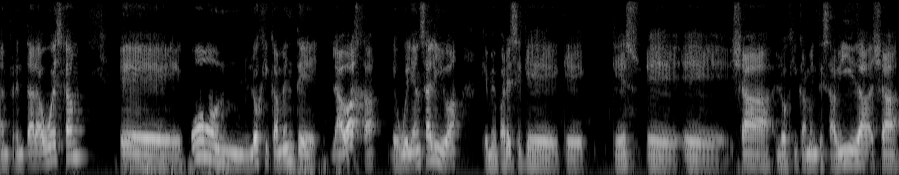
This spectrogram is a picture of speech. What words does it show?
enfrentar a West Ham. Eh, con lógicamente la baja de William Saliba, que me parece que, que es eh, eh, ya lógicamente sabida, ya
